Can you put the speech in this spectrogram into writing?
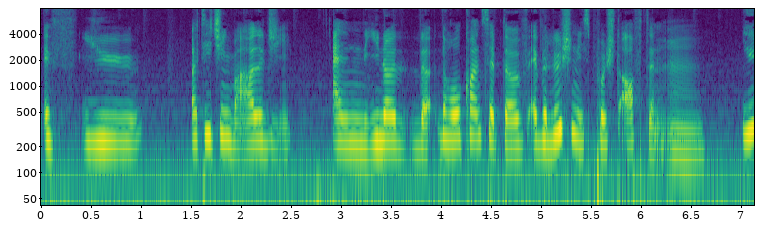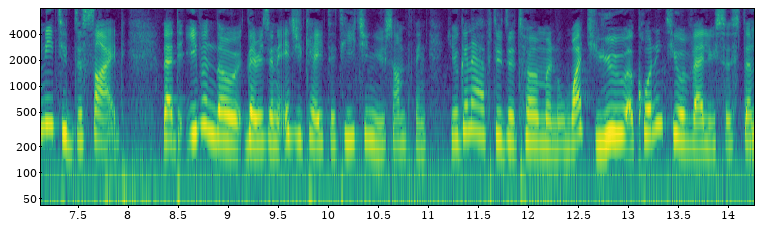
if you are teaching biology and you know the, the whole concept of evolution is pushed often Mm. You need to decide that even though there is an educator teaching you something, you're going to have to determine what you, according to your value system,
